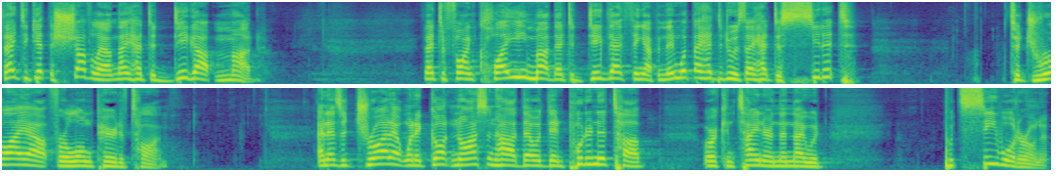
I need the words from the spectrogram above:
They had to get the shovel out and they had to dig up mud. They had to find clayey mud. They had to dig that thing up. And then what they had to do is they had to sit it to dry out for a long period of time. And as it dried out, when it got nice and hard, they would then put it in a tub or a container and then they would put seawater on it.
